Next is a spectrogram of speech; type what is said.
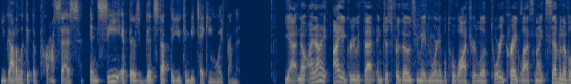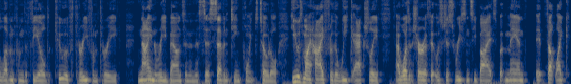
you got to look at the process and see if there's good stuff that you can be taking away from it. Yeah, no, and I I agree with that. And just for those who maybe weren't able to watch or look, Torrey Craig last night, seven of eleven from the field, two of three from three, nine rebounds and an assist, 17 points total. He was my high for the week, actually. I wasn't sure if it was just recency bias, but man, it felt like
